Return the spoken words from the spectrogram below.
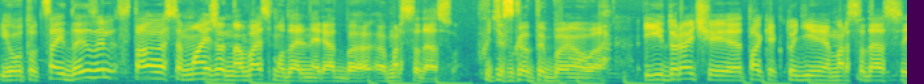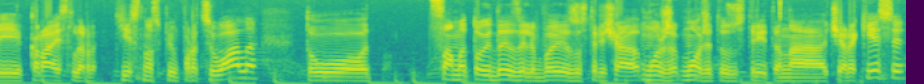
І от оцей дизель ставився майже на весь модельний ряд е, Мерседесу. Хотів сказати BMW. І, до речі, так як тоді Мерседес і Chrysler тісно співпрацювали, то Саме той дизель ви зустрічали, може, можете зустріти на Черакесі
